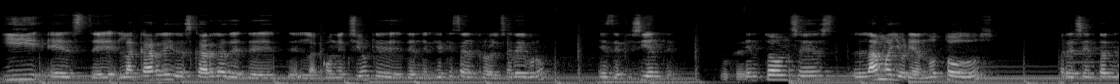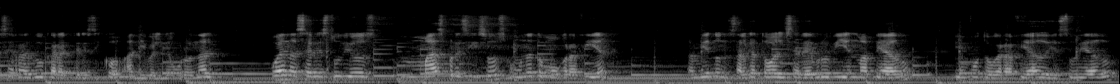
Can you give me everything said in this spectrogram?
y este, la carga y descarga de, la conexión que, de energía que está dentro del cerebro es deficiente. Entonces, la mayoría, no todos, presentan ese rasgo característico a nivel neuronal. Pueden hacer estudios más precisos, como una tomografía, también donde salga todo el cerebro bien mapeado, bien fotografiado y estudiado.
